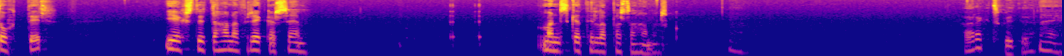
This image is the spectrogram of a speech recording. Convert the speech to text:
dóttir ég stutta hana frekar sem mannska til að passa hana sko. það er ekkert skrítið. Nei.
